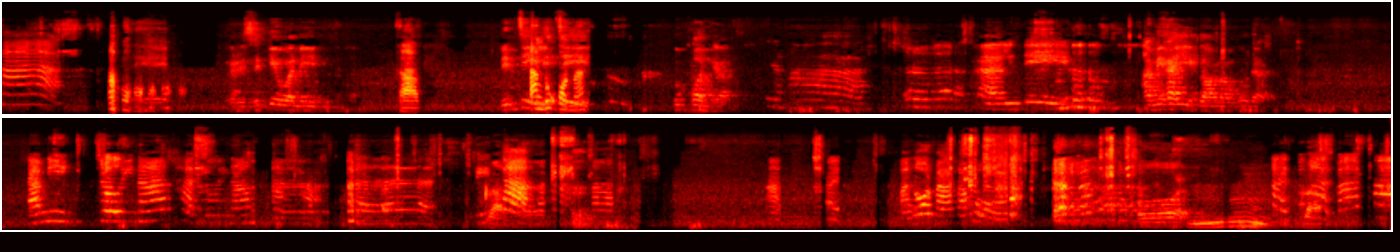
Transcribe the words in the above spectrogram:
ค่ะเอริสเกวลิน ครับ ลินจีตั้งทุกคนไหมลิ้จีทุกคนครับ เอออ่าลินดี้อะมีใครอีกลองลองพูดอะแล้วมีโจลิน่าค่ะโจลิน่ามาค่ะเออลิซ่ามาค่ะมาโนดมาครับผมโอ้ยอืมใส่สครัวับสดมากค่ะ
